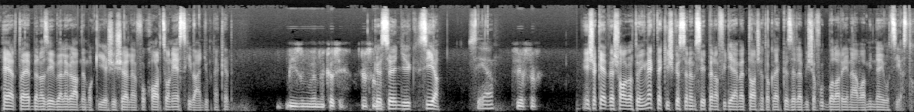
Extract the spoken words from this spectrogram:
Herta ebben az évben legalább nem a kiesés ellen fog harcolni, ezt kívánjuk neked. Bízunk benne, köszi. Köszönöm. Köszönjük, szia! Szia! Sziasztok! És a kedves hallgatóink, nektek is köszönöm szépen a figyelmet, tartsatok legközelebb is a futballarénával, minden jót, sziasztok!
